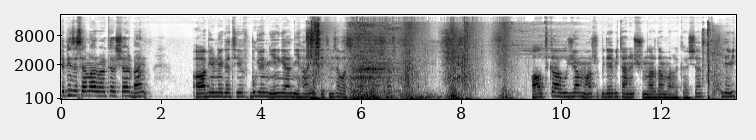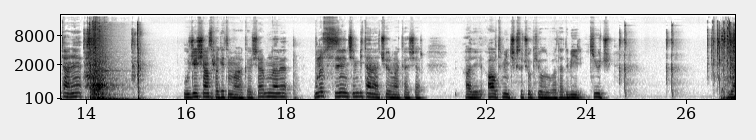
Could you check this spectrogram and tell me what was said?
Hepinize selamlar arkadaşlar. Ben A1 Negatif. Bugün yeni gelen nihai setimize basıyoruz arkadaşlar. 6K ucam var. Bir de bir tane şunlardan var arkadaşlar. Bir de bir tane UC şans paketim var arkadaşlar. Bunları bunu sizin için bir tane açıyorum arkadaşlar. Hadi 6000 çıksa çok iyi olur burada. Hadi 1 2 3 ya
